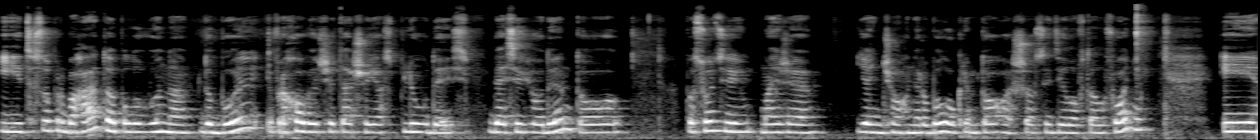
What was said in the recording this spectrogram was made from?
І це супер багато, половина доби, і враховуючи те, що я сплю десь 10 годин, то по суті майже я нічого не робила, окрім того, що сиділа в телефоні. І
